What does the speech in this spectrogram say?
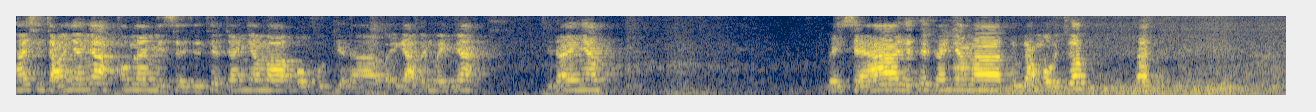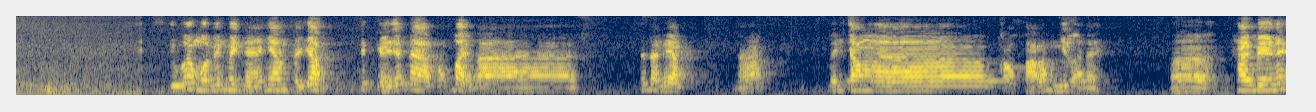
Hi xin chào anh em nhá. Hôm nay mình sẽ giới thiệu cho anh em à, bộ phụ kiện à, bẫy gà bên mình nhá. Thì đây anh em. Mình sẽ giới thiệu cho anh em à, túi gà mồi trước. Đây. Túi gà mồi bên mình này anh em thấy chưa? Thiết kế rất là bóng bẩy và rất là đẹp. Đó. Bên trong có khóa bằng nhựa này. À, Hai bên ấy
